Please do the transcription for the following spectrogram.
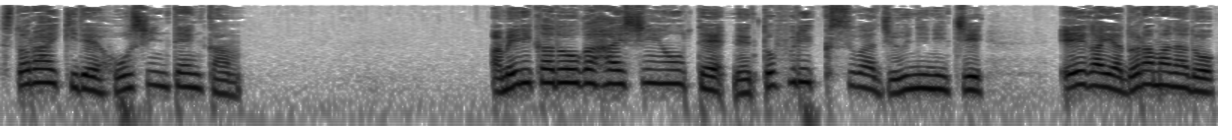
ストライキで方針転換。アメリカ動画配信大手ネットフリックスは12日、映画やドラマなど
